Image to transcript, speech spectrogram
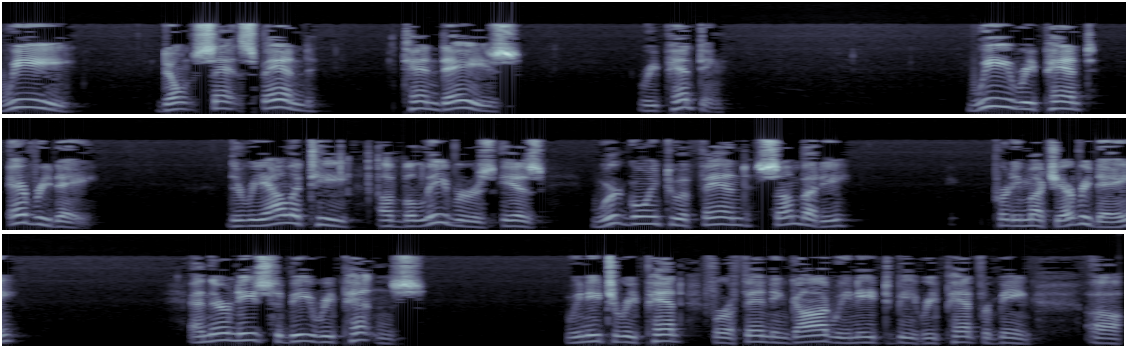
we don't spend 10 days repenting. We repent every day. The reality of believers is we're going to offend somebody pretty much every day, and there needs to be repentance. We need to repent for offending God. We need to be repent for being uh,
